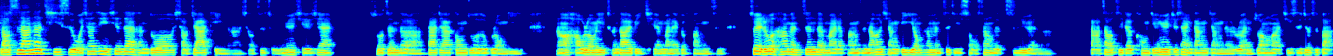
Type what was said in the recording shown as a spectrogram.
老师啊，那其实我相信现在很多小家庭啊、小资族，因为其实现在说真的啦，大家工作都不容易，然后好不容易存到一笔钱买了一个房子，所以如果他们真的买了房子，然后想利用他们自己手上的资源啊。打造自己的空间，因为就像你刚刚讲的软装嘛，其实就是把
